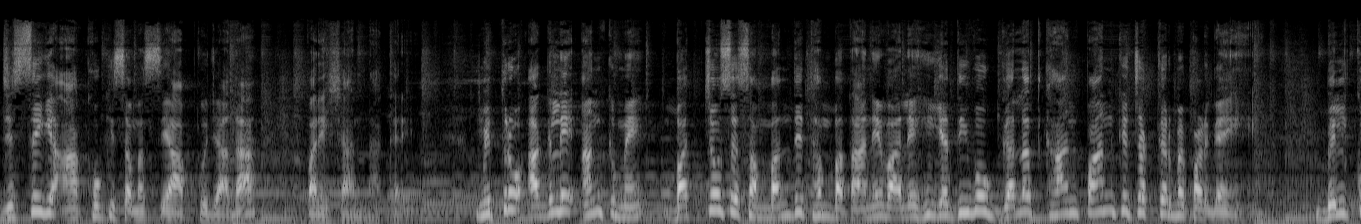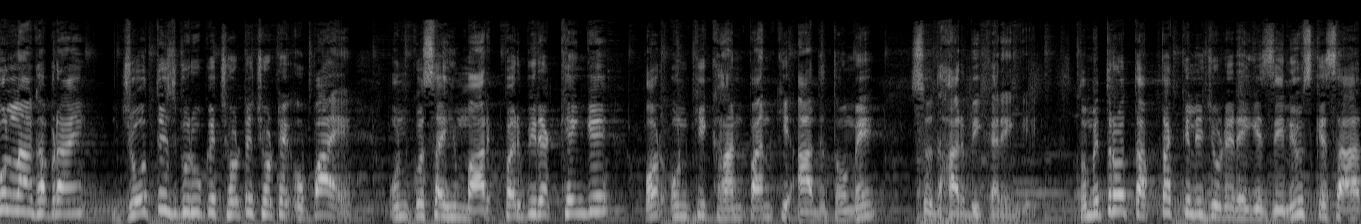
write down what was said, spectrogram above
जिससे यह आँखों की समस्या आपको ज़्यादा परेशान ना करे। मित्रों, अगले अंक में बच्चों से संबंधित हम बताने वाले हैं, यदि वो गलत खान पान के चक्कर में पड़ गए हैं। बिल्कुल ना घबराएँ। ज्योतिष गुरु के छोटे छोटे उपाय उनको सही मार्ग पर भी रखेंगे और उनकी खान पान की आदतों में सुधार भी करेंगे। तो मित्रों, तब तक के लिए जुड़े रहिए जी न्यूज़ के साथ।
